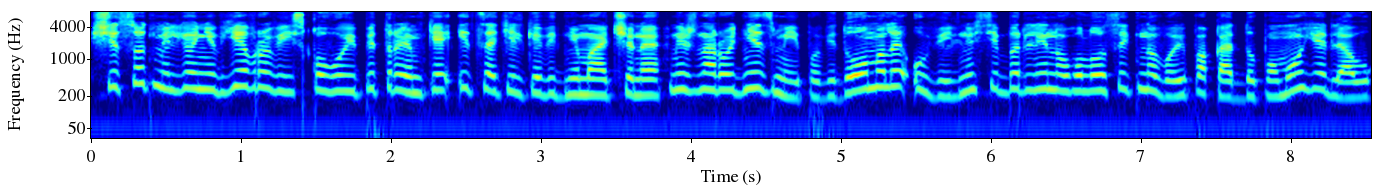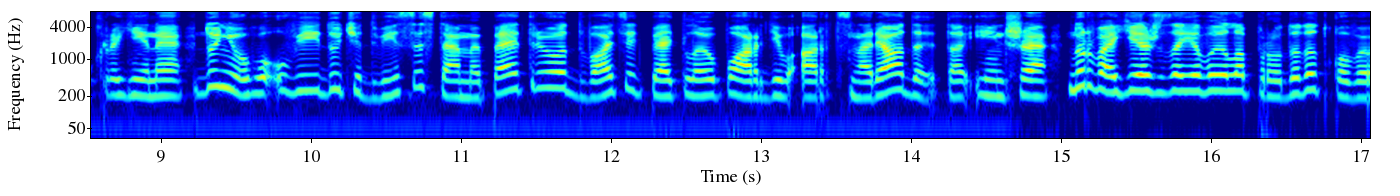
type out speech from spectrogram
600 мільйонів євро військової підтримки, і це тільки від Німеччини. Міжнародні змі повідомили, у Вільнюсі Берлін оголосить новий пакет допомоги для України. До нього увійдуть дві системи Петріот, 25 леопардів, артснаряди та інше. Норвегія ж заявила про додаткове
